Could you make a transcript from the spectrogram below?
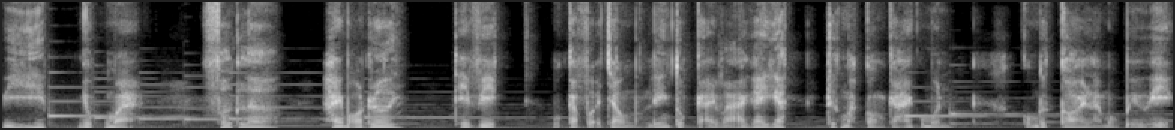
uy hiếp nhục mạ, phớt lờ hay bỏ rơi thì việc một cặp vợ chồng liên tục cãi vã gay gắt trước mặt con cái của mình cũng được coi là một biểu hiện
